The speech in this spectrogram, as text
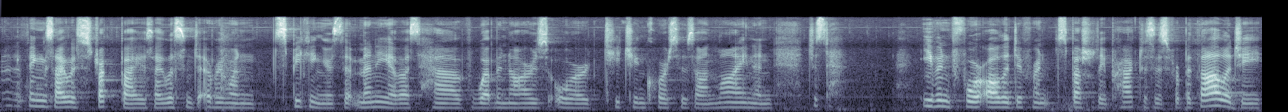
One of the things I was struck by as I listened to everyone speaking is that many of us have webinars or teaching courses online and just even for all the different specialty practices for pathology,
